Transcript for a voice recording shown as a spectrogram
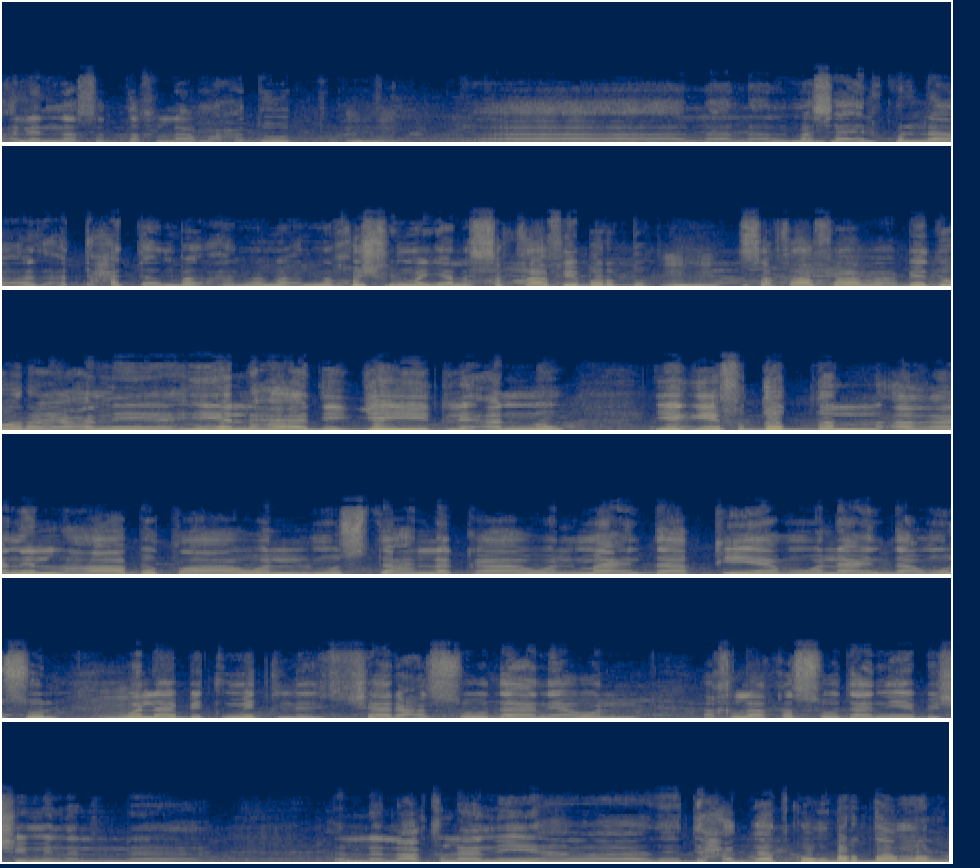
على الناس الدخلة محدود. آه، ال- ال- المسائل كلها حتى نخش في المجال الثقافي برضو. الثقافة بدورها يعني هي الهادي الجيد لأنه يقف ضد الأغاني الهابطة والمستهلكة والما عندها قيم ولا عندها مسل ولا بتمثل الشارع السوداني أو الأخلاق السودانية بشيء من ال- ال- العقلانية. دي حقها تكون برضه مل-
